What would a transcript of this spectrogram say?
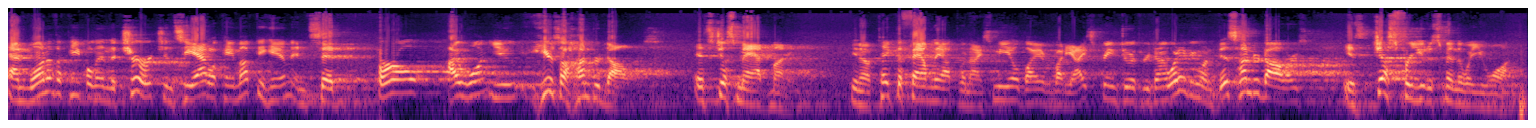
And one of the people in the church in Seattle came up to him and said, Earl, I want you, here's a $100. It's just mad money. You know, take the family out to a nice meal, buy everybody ice cream two or three times, whatever you want. This $100 is just for you to spend the way you want.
